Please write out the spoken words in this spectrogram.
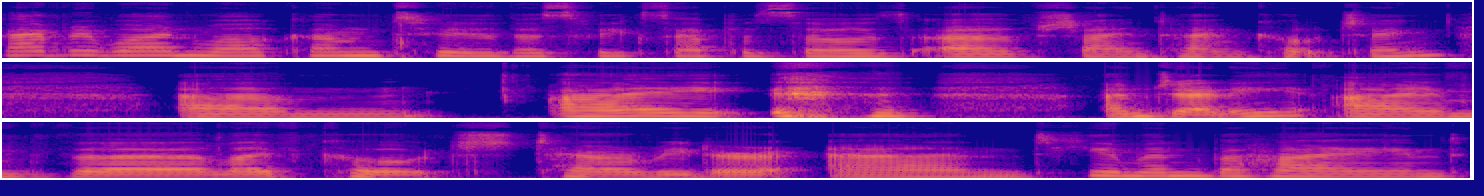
Hi, everyone. Welcome to this week's episode of Shine Time Coaching. Um, I I'm Jenny. I'm the life coach, tarot reader, and human behind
